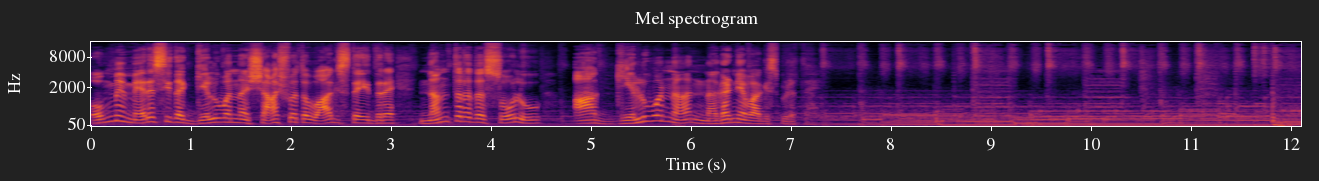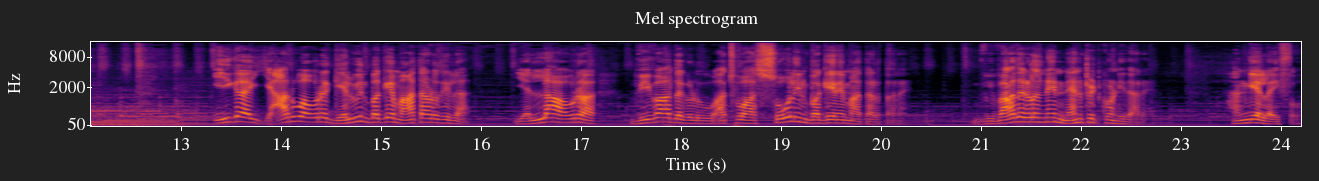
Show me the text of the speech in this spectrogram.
ಒಮ್ಮೆ ಮೆರೆಸಿದ ಗೆಲುವನ್ನು ಶಾಶ್ವತವಾಗಿಸದೇ ಇದ್ದರೆ ನಂತರದ ಸೋಲು ಆ ಗೆಲುವನ್ನು ನಗಣ್ಯವಾಗಿಸ್ಬಿಡುತ್ತೆ. ಈಗ ಯಾರೂ ಅವರ ಗೆಲುವಿನ ಬಗ್ಗೆ ಮಾತಾಡೋದಿಲ್ಲ. ಎಲ್ಲ ಅವರ ವಿವಾದಗಳು ಅಥವಾ ಸೋಲಿನ ಬಗ್ಗೆನೇ ಮಾತಾಡ್ತಾರೆ. ವಿವಾದಗಳನ್ನೇ ನೆನಪಿಟ್ಕೊಂಡಿದ್ದಾರೆ. ಹಾಗೆ ಲೈಫು.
